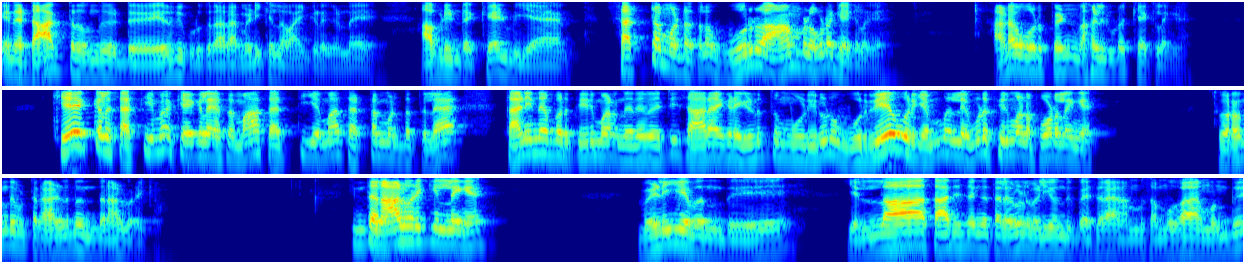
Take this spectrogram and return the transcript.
என்ன டாக்டர் வந்து எழுதி கொடுக்குறாரா? மெடிக்கலில் வாங்கிக்கிடுங்கன்னு அப்படின்ற கேள்வியை சட்டமன்றத்தில் ஒரு ஆம்பளை கூட கேட்கலங்க. ஆனால் ஒரு பெண் மகளிர் கூட கேட்கலங்க. கேட்கல சத்தியமாக கேட்கல ஏசமா சத்தியமாக சட்டமன்றத்தில் தனிநபர் தீர்மானம் நிறைவேற்றி சாராய கடை இழுத்து மூடிடும்னு ஒரே ஒரு எம்எல்ஏ கூட தீர்மானம் போடலைங்க. திறந்து விட்ட நாள்லேருந்து இந்த நாள் வரைக்கும். இந்த நாள் வரைக்கும் இல்லைங்க. வெளியே வந்து எல்லா சாதி சங்க தலைவர்களும் வெளியே வந்து பேசுகிறாங்க நம்ம சமூகம் வந்து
